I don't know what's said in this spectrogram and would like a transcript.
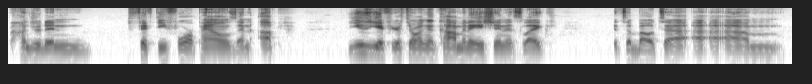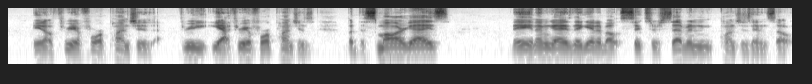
154 pounds and up, usually if you're throwing a combination, it's like it's about uh, uh, uh, um you know three or four punches, three yeah three or four punches. But the smaller guys, they them guys they get about six or seven punches in. So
